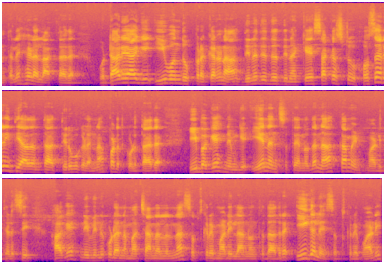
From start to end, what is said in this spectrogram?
ಅಂತಲೇ ಹೇಳಲಾಗ್ತಾ ಇದೆ. ಒಟ್ಟಾರೆಯಾಗಿ ಈ ಒಂದು ಪ್ರಕರಣ ದಿನದಿಂದ ದಿನಕ್ಕೆ ಸಾಕಷ್ಟು ಹೊಸ ರೀತಿಯಾದಂತಹ ತಿರುವುಗಳನ್ನು ಪಡೆದುಕೊಳ್ತಾ ಇದೆ. ಈ ಬಗ್ಗೆ ನಿಮಗೆ ಏನನ್ಸುತ್ತೆ ಅನ್ನೋದನ್ನ ಕಮೆಂಟ್ ಮಾಡಿ ತಿಳಿಸಿ. ಹಾಗೆ ನೀವಿನ್ನು ಕೂಡ ನಮ್ಮ ಚಾನಲನ್ನು ಸಬ್ಸ್ಕ್ರೈಬ್ ಮಾಡಿಲ್ಲ ಅನ್ನುವಂಥದ್ದಾದರೆ ಈಗಲೇ ಸಬ್ಸ್ಕ್ರೈಬ್ ಮಾಡಿ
